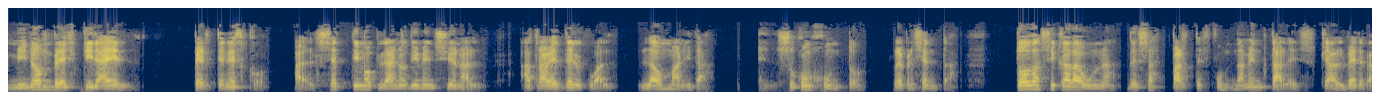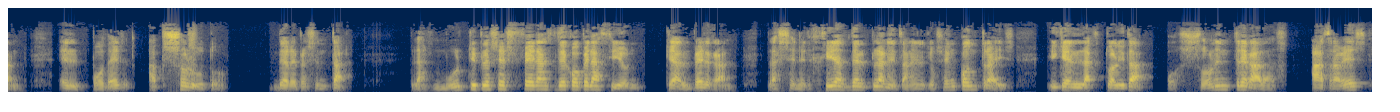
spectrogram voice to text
Mi nombre es Kirael, pertenezco al séptimo plano dimensional a través del cual la humanidad, en su conjunto, representa todas y cada una de esas partes fundamentales que albergan el poder absoluto de representar las múltiples esferas de cooperación que albergan las energías del planeta en el que os encontráis y que en la actualidad os son entregadas a través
